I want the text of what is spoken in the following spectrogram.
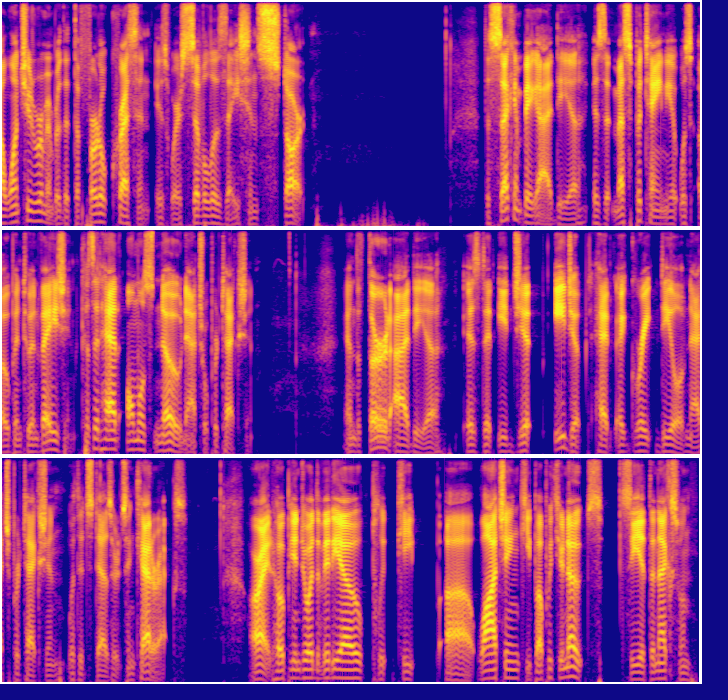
I want you to remember that the Fertile Crescent is where civilizations start. The second big idea is that Mesopotamia was open to invasion because it had almost no natural protection. And the third idea is that Egypt, Egypt had a great deal of natural protection with its deserts and cataracts. All right, hope you enjoyed the video. Please keep uh, watching, keep up with your notes. See you at the next one.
